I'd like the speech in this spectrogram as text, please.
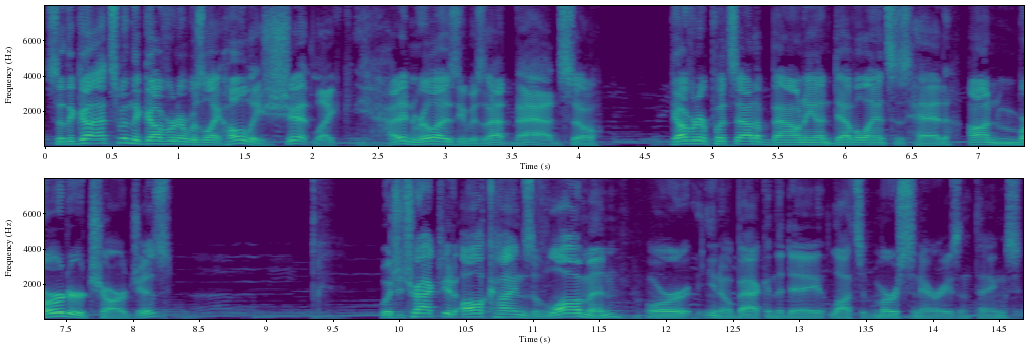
So the that's when the governor was like, "Holy shit! Like I didn't realize he was that bad." So, governor puts out a bounty on Devil Anse's head on murder charges, which attracted all kinds of lawmen, or you know, back in the day, lots of mercenaries and things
